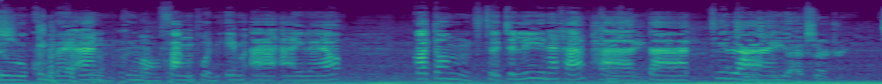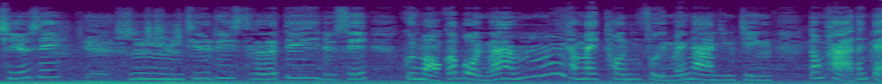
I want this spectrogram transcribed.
ดูคุณไบรอัน คุณหมอฟังผล MRI แล้ว ก็ต้องเซอร์เจอรี่นะคะผ่าตัดที่ลาย Tuesday, I have surgery. ชิวสิ Yes. อื it's ม Tuesday. ทิวดิสเทอร์ตี้ดูสิคุณหมอก็บ่นว่าอืมทำไมทนฝืนไว้นานจริง ๆ ต้องผ่าตั้งแต่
